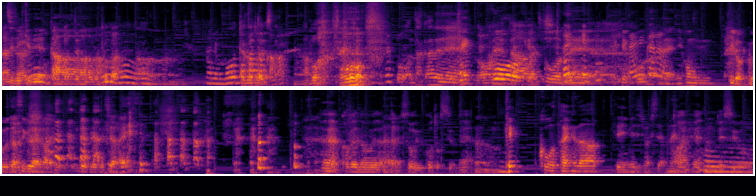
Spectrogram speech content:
なんか自力で。頑張って登るとか。あの、棒高とか？あ、棒高でね。結構、5メーター結構はいね、結構なね、日本記録を出すぐらいのレベルじゃない？ね壁の上だったりそういうことですよね。うん結構大変だなってイメージしましたよね。大変ですよ。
